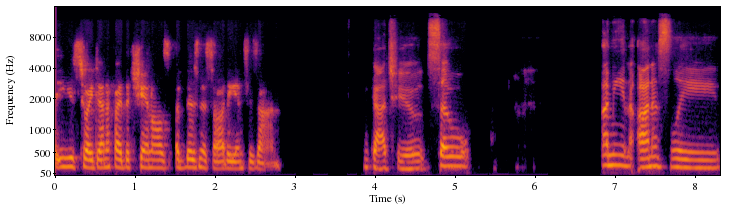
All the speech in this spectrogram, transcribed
that you use to identify the channels a business audience is on? Got you. So I mean, honestly,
